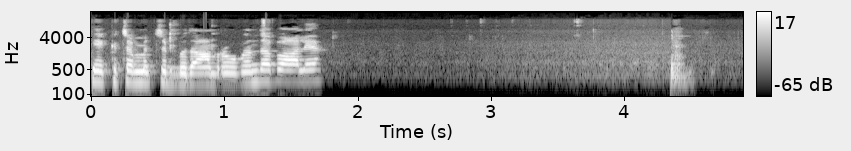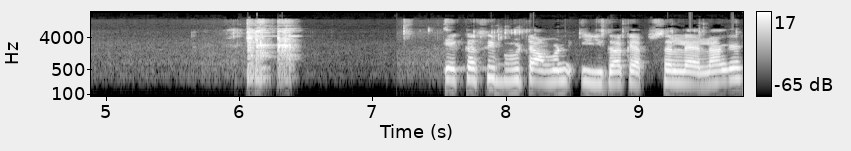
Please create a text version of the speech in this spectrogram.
ਇੱਕ ਚਮਚ ਬਦਾਮ ਰੋਗਨ ਦਾ ਪਾ ਲਿਆ। ਇੱਕ ਅਸੀਂ ਵਿਟਾਮਿਨ ਈ ਦਾ ਕੈਪਸੂਲ ਲੈ ਲਾਂਗੇ।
